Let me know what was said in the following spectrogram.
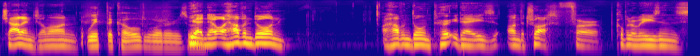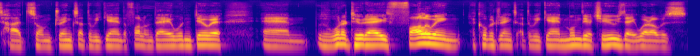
challenge. I'm on with the cold water as well. Yeah, now I haven't done I haven't done 30 days on the trot for a couple of reasons. Had some drinks at the weekend. The following day, I wouldn't do it. Um, it was one or two days following a couple of drinks at the weekend, Monday or Tuesday, where I was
